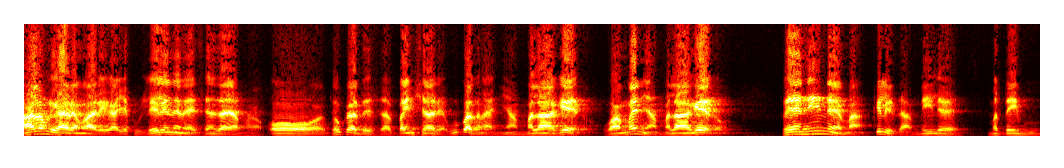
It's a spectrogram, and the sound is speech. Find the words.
အားလုံးတရားဓမ္မတွေကယခုလေးလေးနက်နက်စဉ်းစားရမှာဩဒုက္ခသစ္စာပိုင်းခြားတဲ့ဝိပဿနာဉာဏ်မလာခဲ့တော့ဝါမဉာဏ်မလာခဲ့တော့ဘယ်နည်းနဲ့မှကိလေသာမီးလဲမသိမ့်ဘူး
